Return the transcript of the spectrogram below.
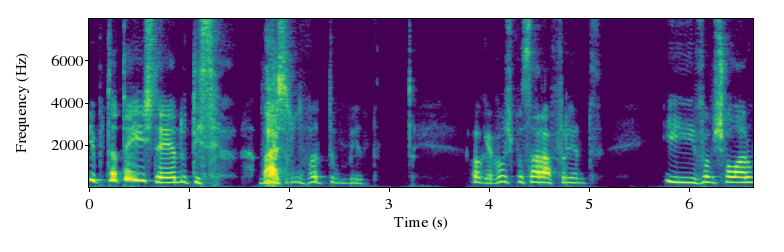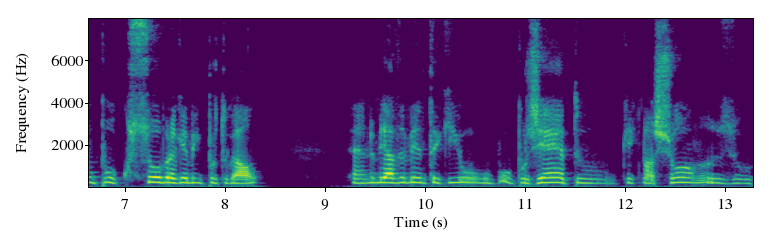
E portanto é isto, é a notícia mais relevante do momento. Ok, vamos passar à frente e vamos falar um pouco sobre a Gaming Portugal, nomeadamente aqui o, o projeto, o que é que nós somos, o,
